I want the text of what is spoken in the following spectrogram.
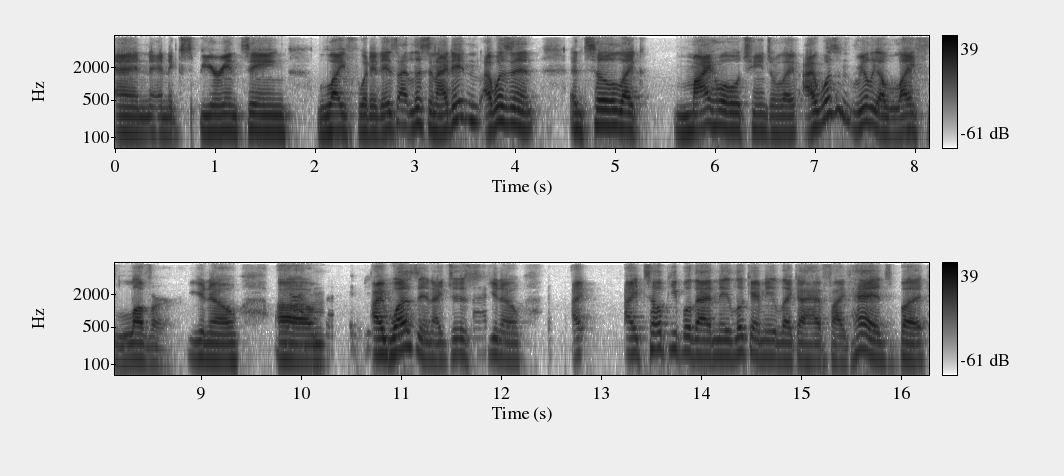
and and experiencing life what it is. I listen, I didn't I wasn't until like my whole change of life, I wasn't really a life lover you know. Um, I wasn't. I just, you know, I I tell people that and they look at me like I have five heads, but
